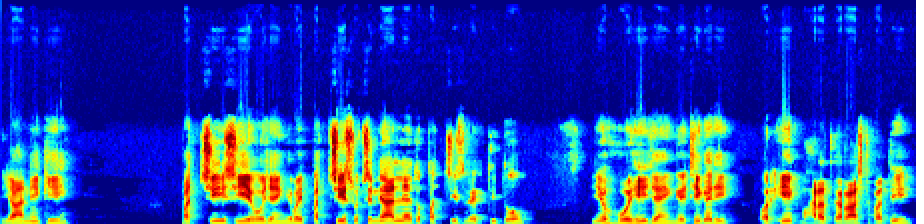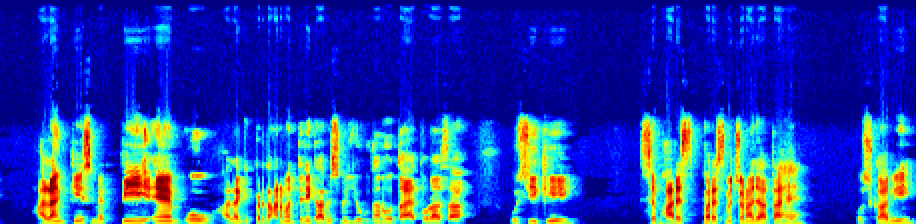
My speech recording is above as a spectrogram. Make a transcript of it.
यानी कि 25 ये हो जाएँगे। भाई 25 उच्च न्यायालय तो 25 व्यक्ति तो ये हो ही जाएँगे, ठीक है जी? और एक भारत का राष्ट्रपति, हालाँकि इसमें पीएमओ हालाँकि प्रधानमंत्री का भी इसमें योगदान होता है थोड़ा सा उसी की सिफारिश पर इसमें चुना जाता है, उसका भी।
